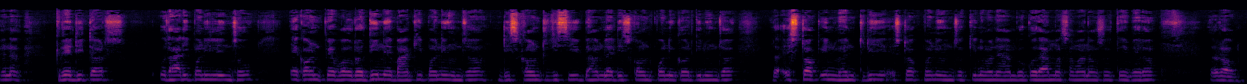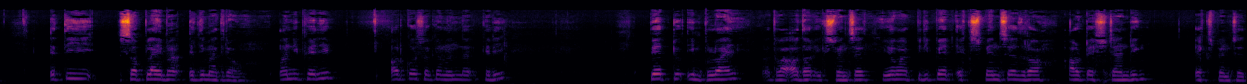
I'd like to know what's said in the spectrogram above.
होइन? क्रेडिटर्स उधारी पनि लिन्छौँ। एकाउन्ट पेबल र दिने बाँकी पनि हुन्छ। डिस्काउन्ट रिसिभ हामीलाई डिस्काउन्ट पनि गरिदिनुहुन्छ। र स्टक इन्भेन्ट्री स्टक पनि हुन्छ। किनभने हाम्रो गोदाममा सामान आउँछ त्यही भएर र यति सप्लाईमा यति मात्रै हो। अनि फेरि अर्को के भन्दाखेरि पेड टु इम्प्लोइ अथवा अदर एक्सपेन्सेस योमा प्रिपेड एक्सपेन्सेस र आउटस्ट्यान्डिङ एक्सपेन्सेस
